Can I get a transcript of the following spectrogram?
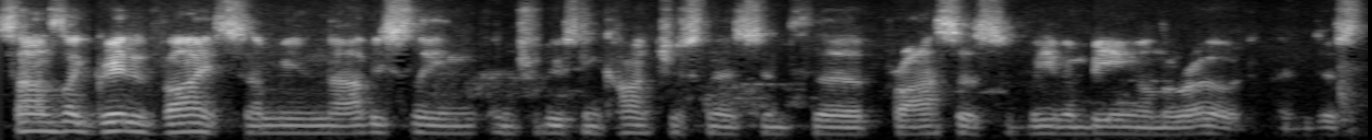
Sounds like great advice. I mean, obviously, in introducing consciousness into the process of even being on the road and just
